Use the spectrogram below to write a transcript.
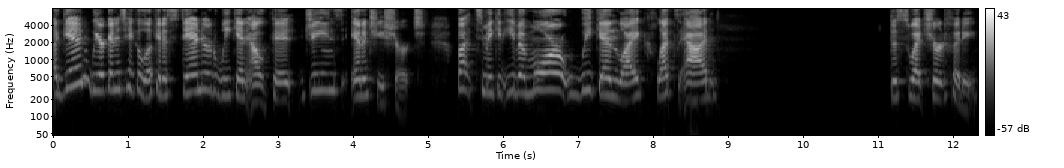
Again, we are going to take a look at a standard weekend outfit, jeans and a t-shirt. But to make it even more weekend-like, let's add the sweatshirt hoodie.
